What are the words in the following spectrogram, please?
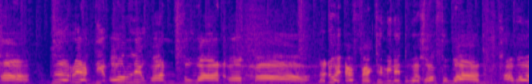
ห้า พื่อเรียก the only one สุวานออกมา และด้วยเอฟเฟกต์ที่มีในตัวของสุวรรณพาน power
